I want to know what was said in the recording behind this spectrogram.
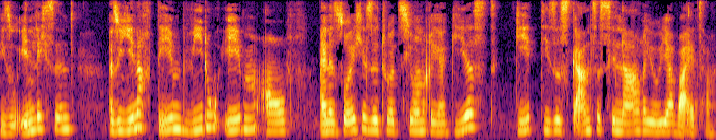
die so ähnlich sind. Also je nachdem, wie du eben auf eine solche Situation reagierst, geht dieses ganze Szenario ja weiter.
